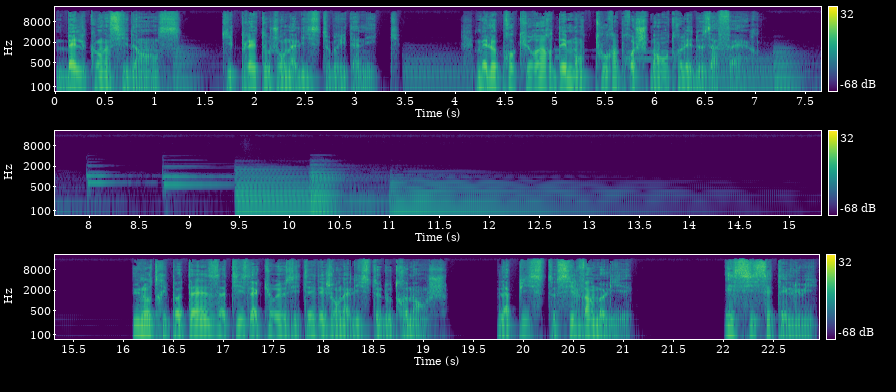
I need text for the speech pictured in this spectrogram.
Belle coïncidence qui plaît aux journalistes britanniques. Mais le procureur dément tout rapprochement entre les deux affaires. Une autre hypothèse attise la curiosité des journalistes d'outre-Manche, la piste Sylvain Mollier. Et si c'était lui,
